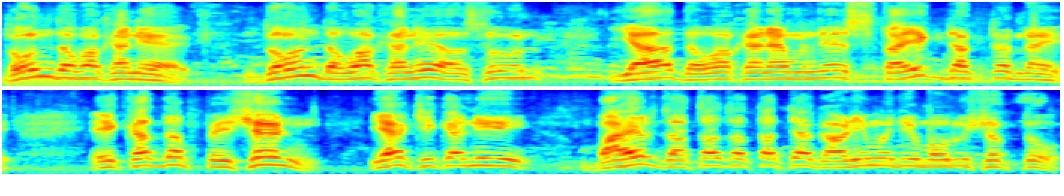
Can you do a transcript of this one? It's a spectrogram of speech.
दोन दवाखाने आहेत. दोन दवाखाने असून या दवाखान्यामध्ये स्थायिक डॉक्टर नाही. एखादा पेशंट या ठिकाणी बाहेर जाता जाता त्या गाडीमध्ये मरू शकतो.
